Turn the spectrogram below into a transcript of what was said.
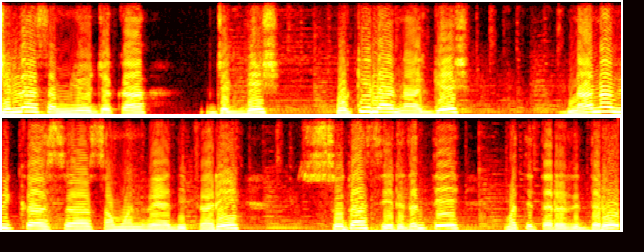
ಜಿಲ್ಲಾ ಸಂಯೋಜಕ ಜಗದೀಶ್, ವಕೀಲ ನಾಗೇಶ್ ಜ್ಞಾನ ವಿಕಾಸ ಸಮನ್ವಯಾಧಿಕಾರಿ ಸುಧಾ ಸೇರಿದಂತೆ ಮತ್ತಿತರರಿದ್ದರು.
